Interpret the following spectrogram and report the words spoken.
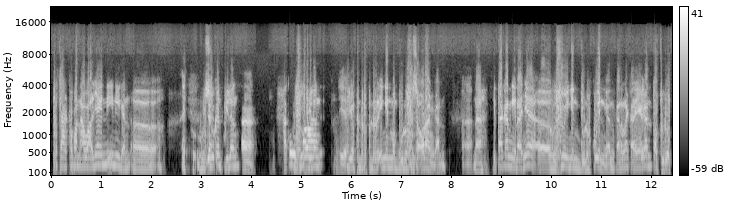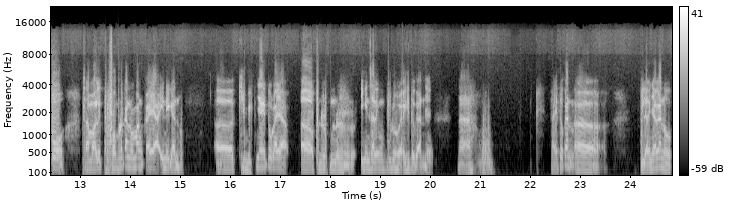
percakapan awalnya ini ini kan eh Eh, Husu kan bilang Ah, aku Husu bilang iya. dia benar-benar ingin membunuh seseorang kan. Ah, Nah, kita kan ngiranya eh, Husu ingin membunuh Queen kan karena kayaknya Iya. kan Tobiropo sama lead performer kan memang kayak ini kan eh gimmicknya itu kayak eh, benar-benar ingin saling membunuh kayak gitu kan. Iya. Nah, nah itu kan eh, bilangnya kan oh,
